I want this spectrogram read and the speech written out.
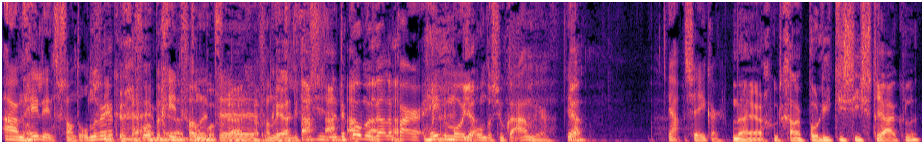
Aan hele interessante onderwerpen. Voor het begin van, het, uh, van de televisie. Er komen wel een paar hele mooie onderzoeken aan weer. Ja. ja. Zeker. Nou ja, goed. Gaan er politici struikelen?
